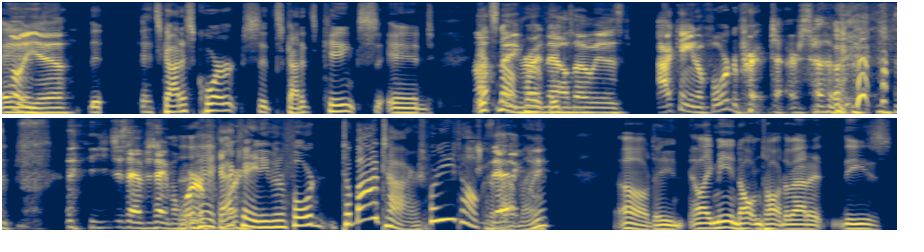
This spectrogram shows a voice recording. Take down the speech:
Oh, and, oh yeah, And it's got its quirks, it's got its kinks, and My it's not thing right now though is I can't afford to prep tires, so you just have to take my word Heck, for I it. I can't even afford to buy tires. What are you talking about, man? Oh, dude. Like me and Dalton talked about it. These,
